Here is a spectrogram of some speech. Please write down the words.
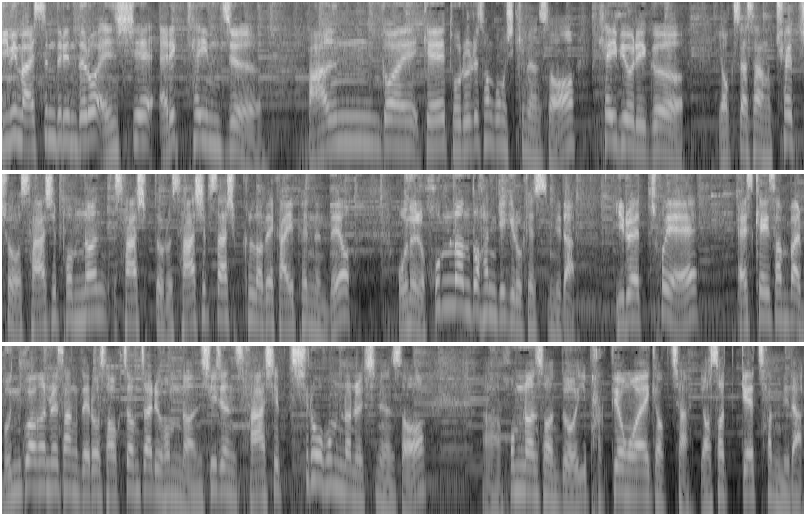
이미 말씀드린 대로 NC의 에릭 테임즈 40개의 도루를 성공시키면서 KBO 리그 역사상 최초 40홈런 40도루 40-40 클럽에 가입했는데요. 오늘 홈런도 한 개 기록했습니다. 1회 초에 SK 선발 문광은을 상대로 석점짜리 홈런 시즌 47호 홈런을 치면서 아, 홈런 선두 이 박병호와의 격차 6개 찹니다.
